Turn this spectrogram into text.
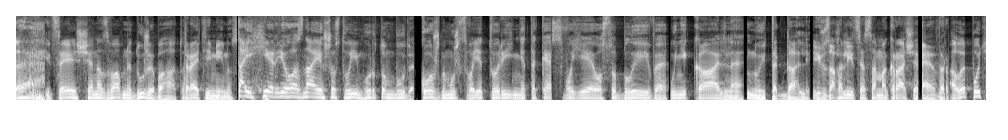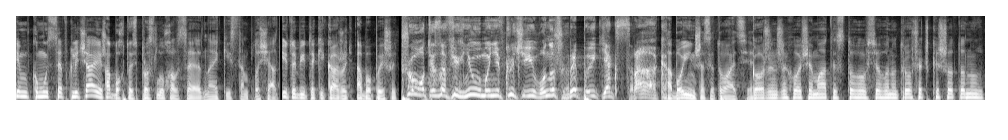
Ех. І це я ще назвав не дуже багато. Третій мінус. Та й хер його знає, що з твоїм гуртом буде. Кожному ж своє творіння таке своє, особливе, унікальне, ну і так далі. І взагалі це саме краще ever. Але потім комусь це включаєш, або хтось прослухав це на якійсь там площадці. І тобі такі кажуть, або пишуть. Що ти за фігню мені включив? Воно ж репить, як срака. Або інша ситуація. Кожен же хоче мати з того всього ну трошечки що то ну.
